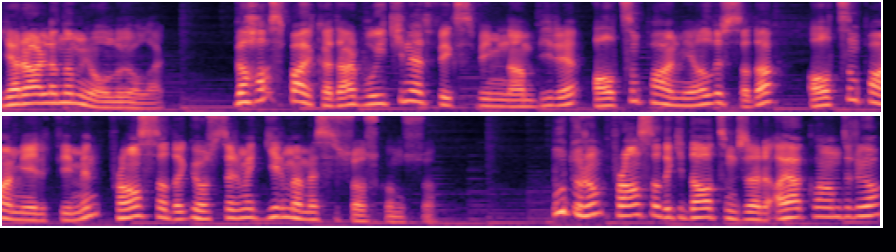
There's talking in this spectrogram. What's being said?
yararlanamıyor oluyorlar. Ve hasbel kadar bu iki Netflix filminden biri Altın Palmiye alırsa da Altın Palmiyeli filmin Fransa'da gösterime girmemesi söz konusu. Bu durum Fransa'daki dağıtımcıları ayaklandırıyor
